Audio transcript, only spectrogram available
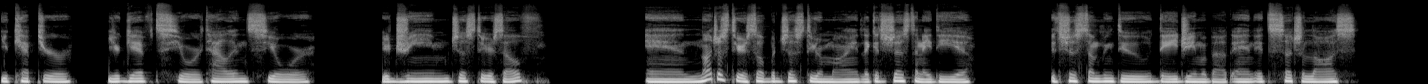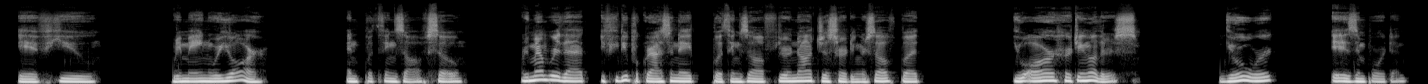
you kept your your gifts, your talents, your your dream just to yourself. And not just to yourself, but just to your mind. Like it's just an idea. It's just something to daydream about. And it's such a loss if you remain where you are and put things off. So remember that if you do procrastinate, put things off, you're not just hurting yourself, but you are hurting others. Your work is important.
